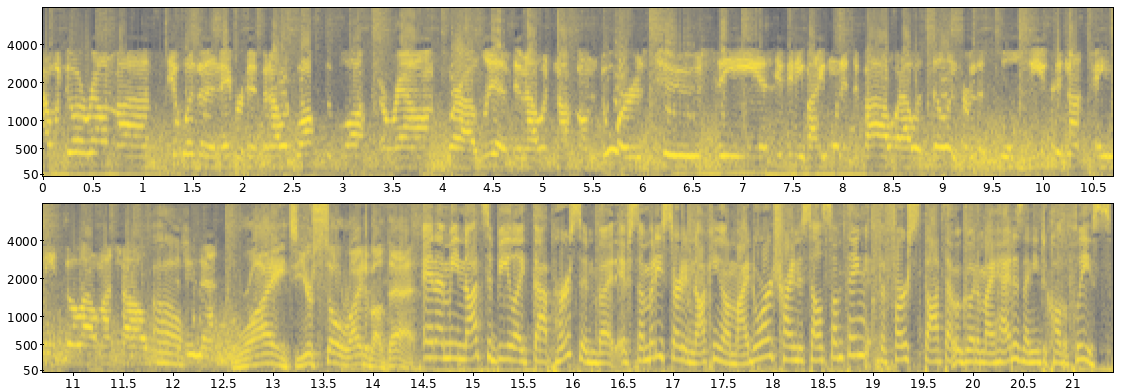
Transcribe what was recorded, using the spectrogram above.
I would go around my it wasn't a neighborhood, but I would walk the block around where I lived, and I would knock on doors to see if anybody wanted to buy what I was selling from the school. You could not pay me to allow my child Oh. to do that. Right. You're so right about that. And I mean, not to be like that person, but if somebody started knocking on my door trying to sell something, the first thought that would go to my head is I need to call the police.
